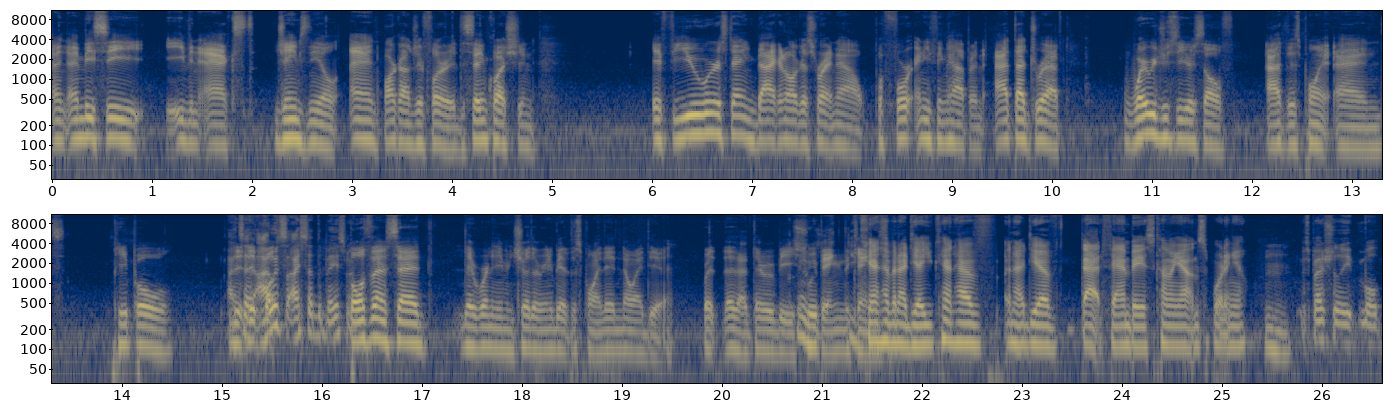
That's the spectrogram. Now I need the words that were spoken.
And NBC even asked James Neal and Marc Andre Fleury the same question. If you were standing back in August right now, before anything happened at that draft, where would you see yourself at this? And people, I said they I bo- would I said the basement. both of them said they weren't even sure they were going to be at this point. They had no idea but that they would be sweeping the you Kings. can't have an idea. You can't have an idea of that fan base coming out and supporting you. Mm-hmm. especially well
